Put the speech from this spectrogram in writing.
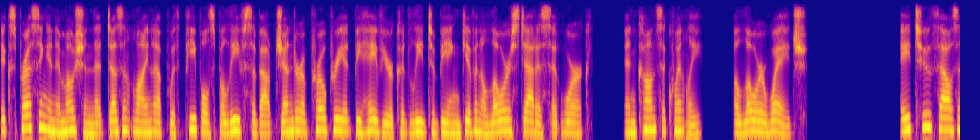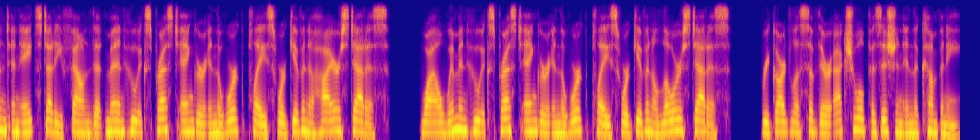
Expressing an emotion that doesn't line up with people's beliefs about gender appropriate behavior could lead to being given a lower status at work, and consequently, a lower wage. A 2008 study found that men who expressed anger in the workplace were given a higher status, while women who expressed anger in the workplace were given a lower status, regardless of their actual position in the company.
